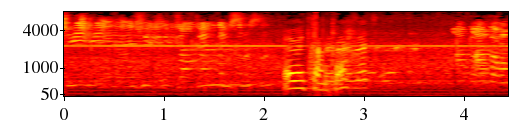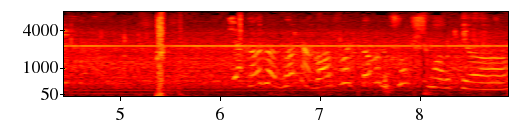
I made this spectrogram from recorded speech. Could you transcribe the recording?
Şey, şey, canlı yayında mısınız? Evet kanka. Evet. Ha, tamam. Ya kanka zaten gazlık da çok şımarık ya.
